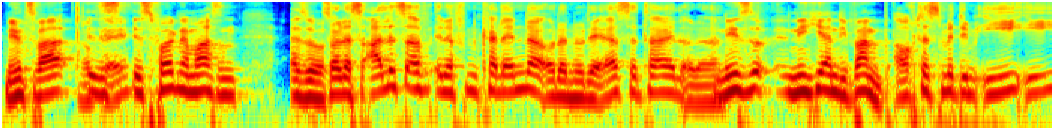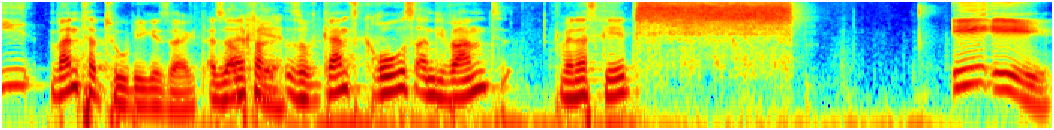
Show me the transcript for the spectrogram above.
Nee, und zwar ist, Okay. ist folgendermaßen, also, Soll das alles auf, auf dem Kalender oder nur der erste Teil? Oder? nee, so, nee, hier an die Wand. Auch das mit dem EE? Wandtattoo, wie gesagt. Also Okay. einfach so ganz groß an die Wand, wenn das geht. E-E.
